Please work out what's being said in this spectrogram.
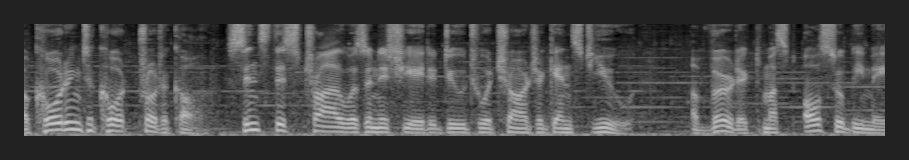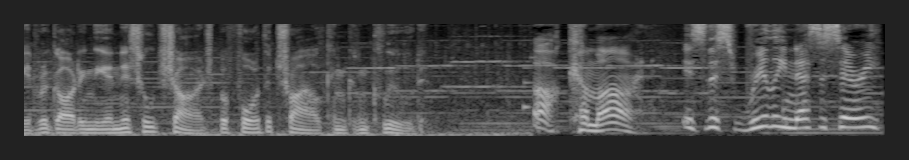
According to court protocol, since this trial was initiated due to a charge against you, a verdict must also be made regarding the initial charge before the trial can conclude. Oh, come on. Is this really necessary?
